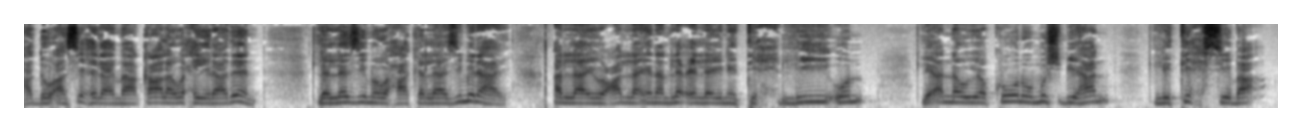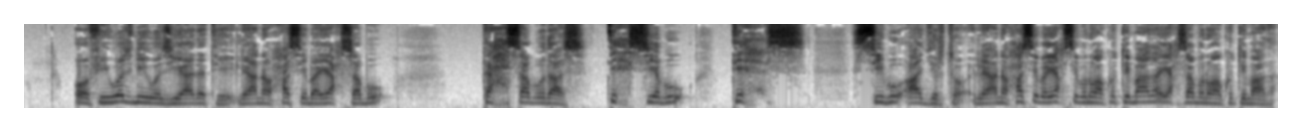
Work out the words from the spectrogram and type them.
hadduu ansixi lahay maa qaala waxay yidhaahdeen lalazima waxaa ka laazimi lahay anlaa yucala inaan la cilaynin tixliiun liannahu yakuunu mushbihan litixsiba oo fii wasnihi wa ziyaadatihi liannahu xasiba yaxsabu taxsabudaas tixsibu tixsibu aa jirto. Liannahu xasiba yaxsibuna waa ku timaada yaxsabuna waa ku timaada.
